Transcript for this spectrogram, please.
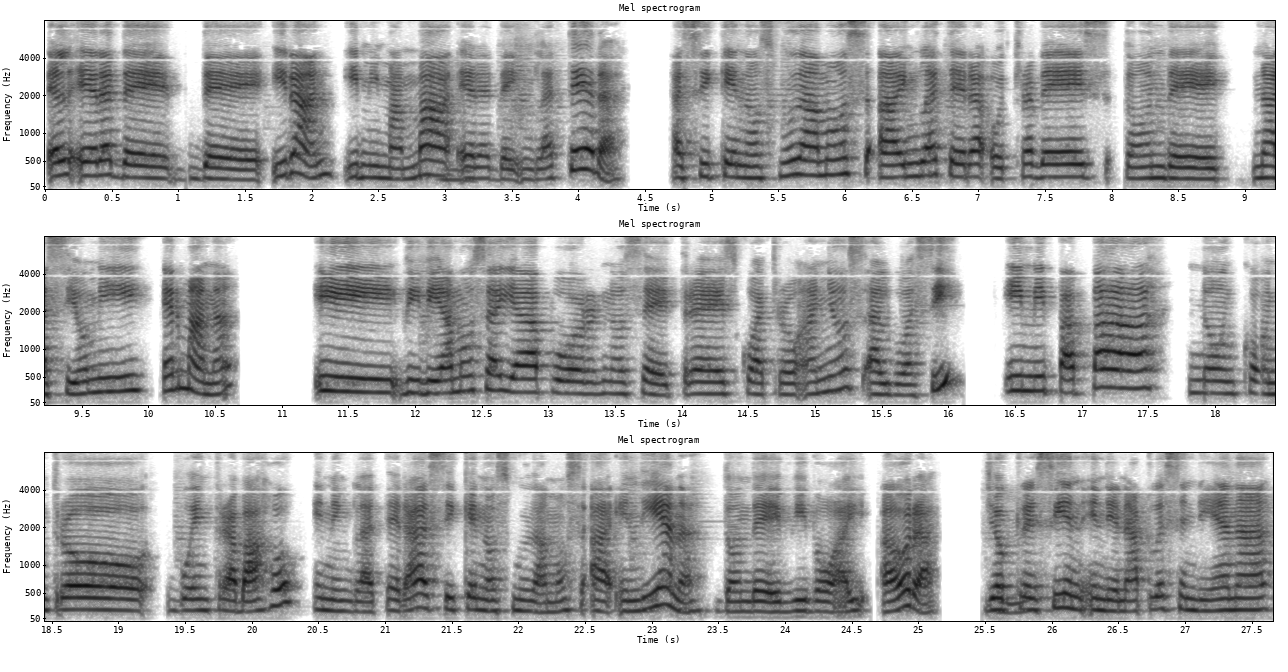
Él era de, de Irán y mi mamá era de Inglaterra. Así que nos mudamos a Inglaterra otra vez donde nació mi hermana y vivíamos allá por, no sé, tres, cuatro años, algo así. Y mi papá no encontró buen trabajo en Inglaterra, así que nos mudamos a Indiana, donde vivo ahora. Yo mm. crecí en Indianapolis, Indiana,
